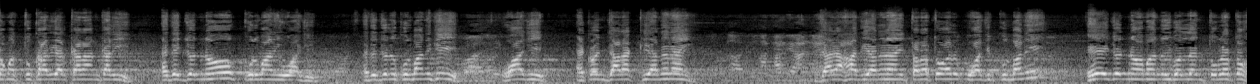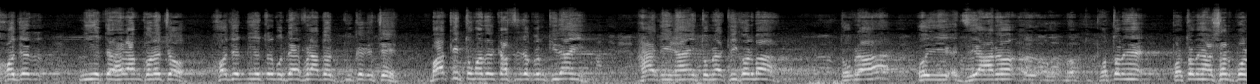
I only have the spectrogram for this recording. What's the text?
তোমার তুকারি আর কারানকারী এদের জন্য কোরবানি ওয়াজিব। এদের জন্য কোরবানি কি? ওয়াজিব। এখন যারা কি আনে নাই, যারা হাদি আনে নাই, তারা তো আর ওয়াজিব কুরবানি? এই জন্য আমার নই বললেন, তোমরা তো হজের নিয়তে হারাম করেছ। হজের নিয়তের মধ্যে এফরাদ ঢুকে গেছে। বাকি তোমাদের কাছে যখন কি নাই, হাদি নাই, তোমরা কি করবা? তোমরা ওই যে আরও প্রথমে প্রথমে আসার পর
